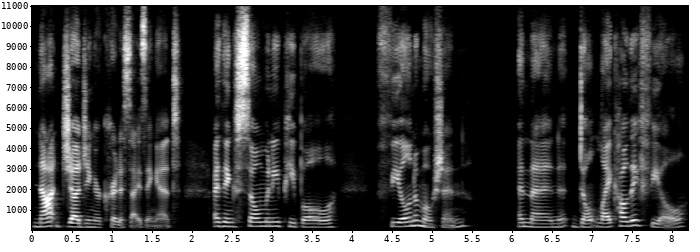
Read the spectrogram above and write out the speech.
not judging or criticizing it. I think so many people feel an emotion and then don't like how they feel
